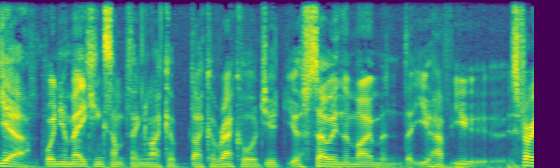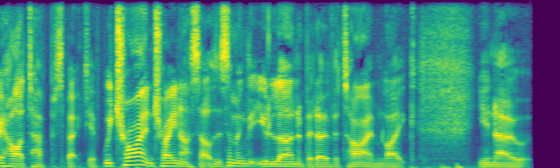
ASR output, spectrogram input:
yeah, when you're making something like a like a record, you, you're so in the moment that you have you. It's very hard to have perspective. We try and train ourselves. It's something that you learn a bit over time. Like, you know,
